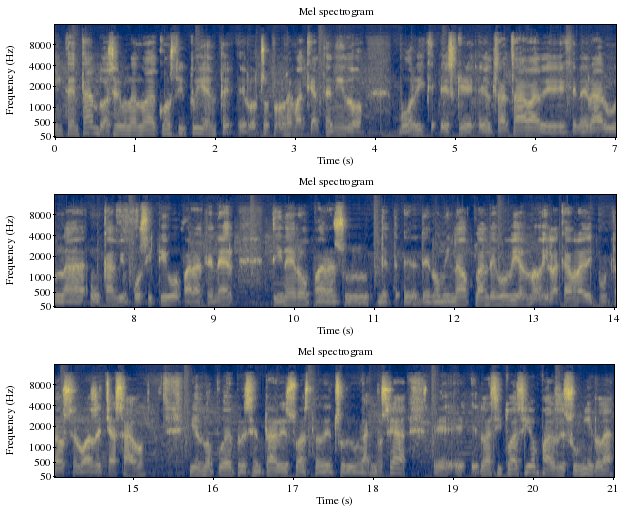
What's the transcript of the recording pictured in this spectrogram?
intentando hacer una nueva constituyente, el otro problema que ha tenido Boric es que él trataba de generar una, un cambio positivo para tener dinero para su denominado plan de gobierno y la Cámara de Diputados se lo ha rechazado y él no puede presentar eso hasta dentro de un año. O sea, eh, eh, la situación, para resumirla,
